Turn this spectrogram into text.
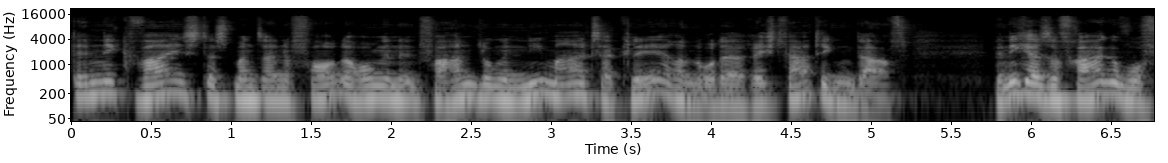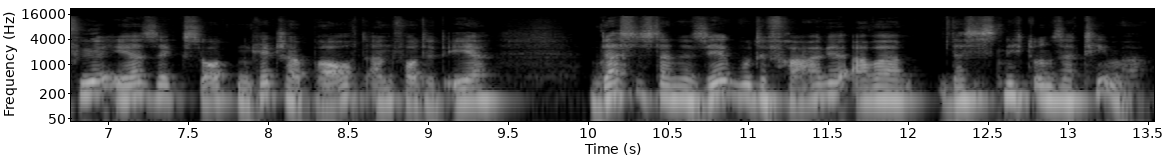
Denn Nick weiß, dass man seine Forderungen in Verhandlungen niemals erklären oder rechtfertigen darf. Wenn ich also frage, wofür er sechs Sorten Ketchup braucht, antwortet er, das ist eine sehr gute Frage, aber das ist nicht unser Thema.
